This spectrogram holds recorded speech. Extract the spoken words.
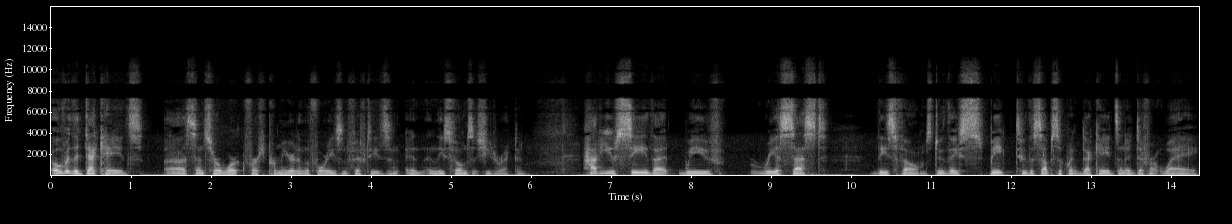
over the decades uh, since her work first premiered in the 40s and 50s in, in, in these films that she directed, how do you see that we've reassessed these films? Do they speak to the subsequent decades in a different way?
